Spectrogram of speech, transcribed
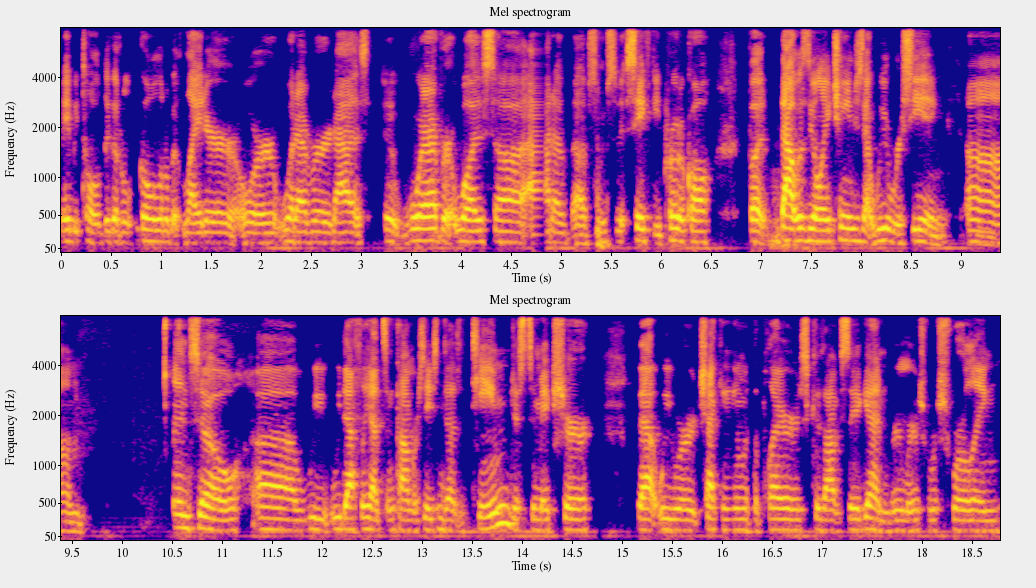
maybe told to go, go a little bit lighter or whatever it has, whatever it was uh, out of some safety protocol. But that was the only change that we were seeing. Um, and so uh, we we definitely had some conversations as a team just to make sure that we were checking in with the players because obviously again rumors were swirling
